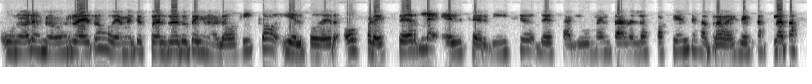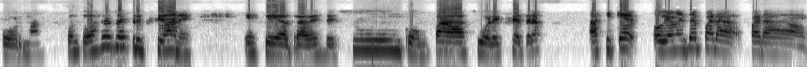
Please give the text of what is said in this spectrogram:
uno de los nuevos retos, obviamente fue el reto tecnológico y el poder ofrecerle el servicio de salud mental a los pacientes a través de estas plataformas, con todas las restricciones este, a través de Zoom, con password, etcétera. Así que, obviamente, para, para,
